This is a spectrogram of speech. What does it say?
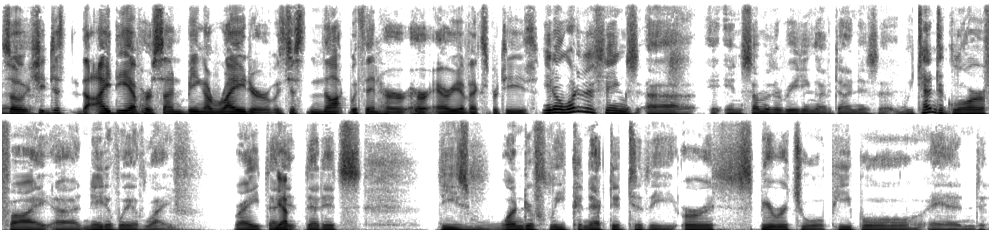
So she just, the idea of her son being a writer was just not within her, her area of expertise. You know, one of the things uh, in some of the reading I've done is uh, we tend to glorify uh, native way of life, right? That Yep. it, that it's these wonderfully connected to the earth, spiritual people, and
